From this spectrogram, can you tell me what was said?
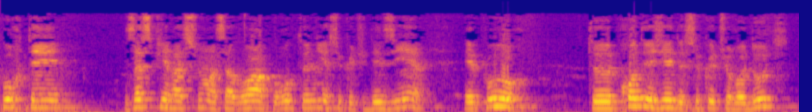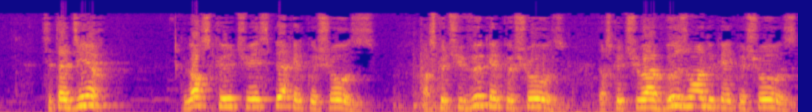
pour tes aspirations, à savoir pour obtenir ce que tu désires et pour te protéger de ce que tu redoutes, c'est-à-dire lorsque tu espères quelque chose, lorsque tu veux quelque chose, lorsque tu as besoin de quelque chose,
